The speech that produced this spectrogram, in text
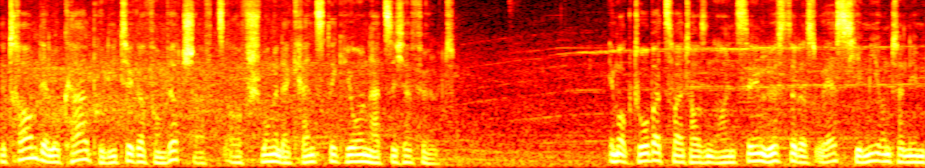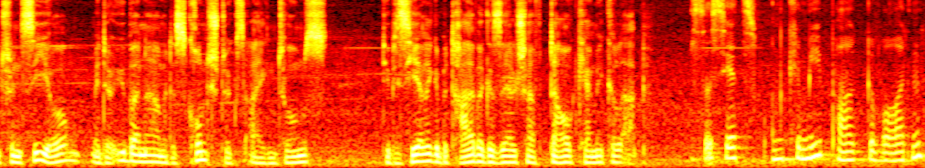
Der Traum der Lokalpolitiker vom Wirtschaftsaufschwung in der Grenzregion hat sich erfüllt. Im Oktober 2019 löste das US-Chemieunternehmen Trinseo mit der Übernahme des Grundstückseigentums die bisherige Betreibergesellschaft Dow Chemical ab. Es ist jetzt ein Chemiepark geworden,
